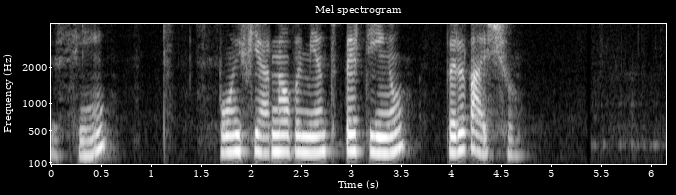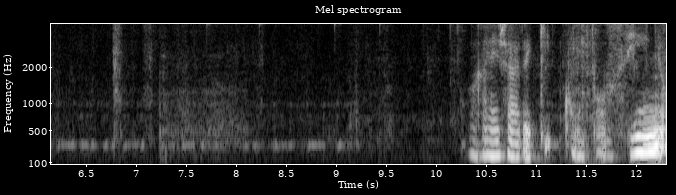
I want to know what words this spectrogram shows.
assim. Vou enfiar novamente pertinho para baixo. Vou arranjar aqui com um pauzinho.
